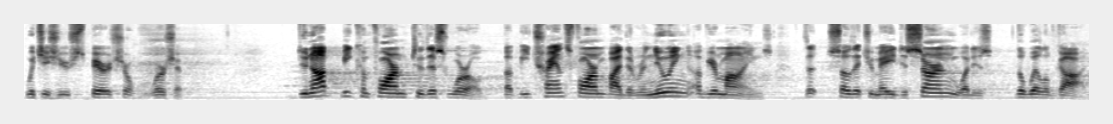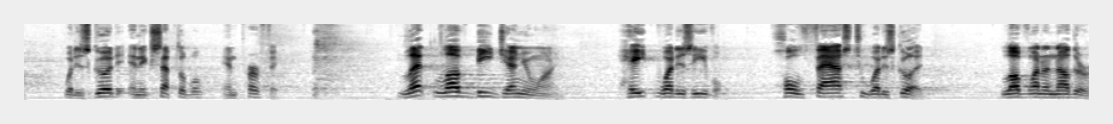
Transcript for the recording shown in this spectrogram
which is your spiritual worship. Do not be conformed to this world, but be transformed by the renewing of your minds, so that you may discern what is the will of God, what is good and acceptable and perfect. Let love be genuine. Hate what is evil. Hold fast to what is good. Love one another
